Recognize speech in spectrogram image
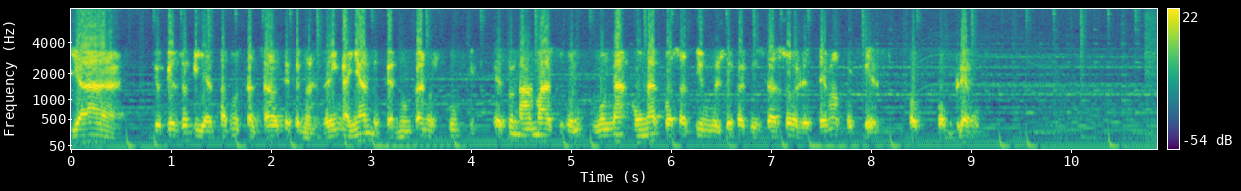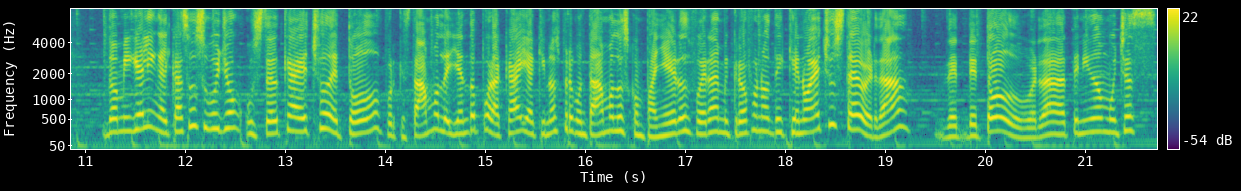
ya, yo pienso que ya estamos cansados de que nos estén engañando, que nunca nos cumplen. Eso nada más una, una cosa así muy superficial sobre el tema porque es complejo. Don Miguel, en el caso suyo, usted que ha hecho de todo, porque estábamos leyendo por acá y aquí nos preguntábamos los compañeros fuera de micrófono de que no ha hecho usted, ¿verdad? De, de todo, ¿verdad? Ha tenido muchas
